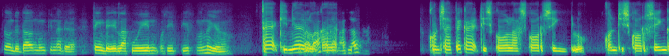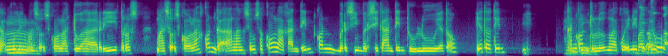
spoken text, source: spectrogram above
tahun dua tahun mungkin ada sing dia lakuin positif ngono ya. kayak gini ya loh kayak konsepnya kayak di sekolah skorsing loh kon di skorsing nggak boleh Hmm. masuk sekolah dua hari terus masuk sekolah kon nggak langsung sekolah kantin kon bersih bersih kantin dulu ya toh ya toh tin kan kon dulu ngelakuin itu Bantu Pak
